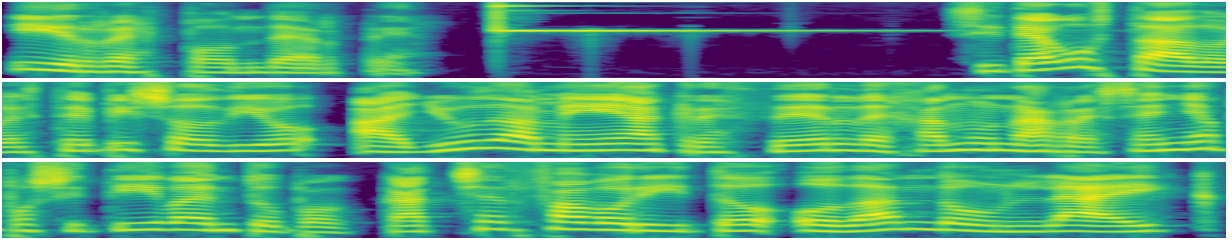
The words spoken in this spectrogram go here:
y responderte. Si te ha gustado este episodio, ayúdame a crecer dejando una reseña positiva en tu podcatcher favorito o dando un like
